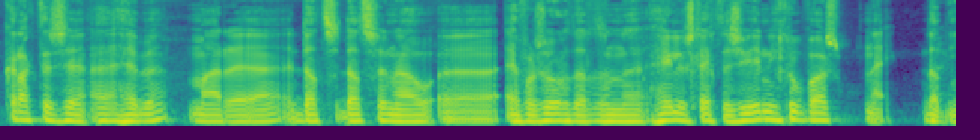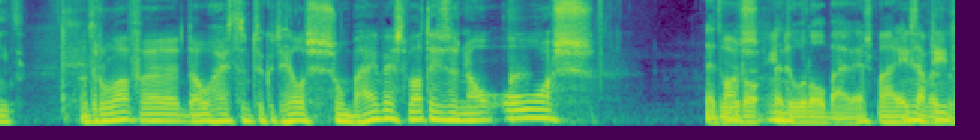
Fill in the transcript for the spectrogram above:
karakters eh, hebben. Maar dat, dat ze nou ervoor zorgen dat het een hele slechte sfeer in die groep was. Nee, dat niet. Want Roelaf, uh, Do heeft natuurlijk het hele seizoen bijwest. Wat is er nou oors Dat in dat de- al bij West. Maar ik snap dat, dat,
